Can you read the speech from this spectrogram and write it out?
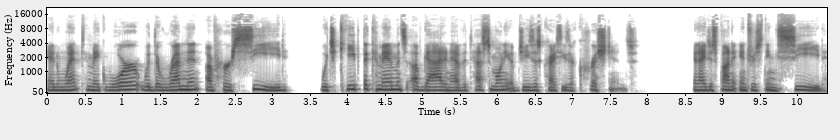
and went to make war with the remnant of her seed, which keep the commandments of God and have the testimony of Jesus Christ. These are Christians. And I just found it interesting seed.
